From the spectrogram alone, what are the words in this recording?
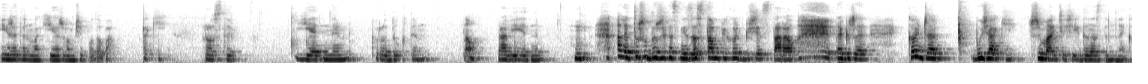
i że ten makijaż Wam się podoba. Taki prosty, jednym produktem. No, prawie jednym. Ale tuszu do rzęs nie zastąpi, choćby się starał. Także kończę. Buziaki, trzymajcie się i do następnego.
